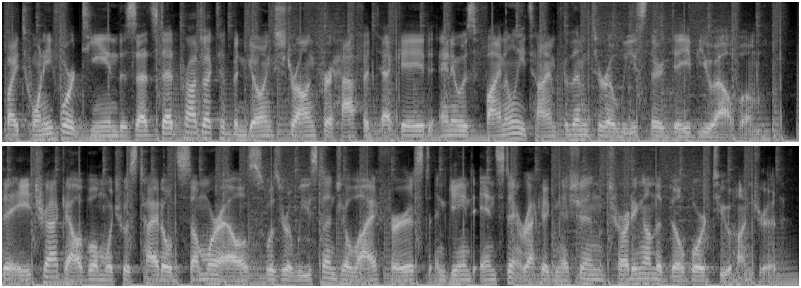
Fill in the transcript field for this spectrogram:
By 2014, the Zed's Dead project had been going strong for half a decade, and it was finally time for them to release their debut album. The 8-track album, which was titled Somewhere Else, was released on July 1st and gained instant recognition, charting on the Billboard 200.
